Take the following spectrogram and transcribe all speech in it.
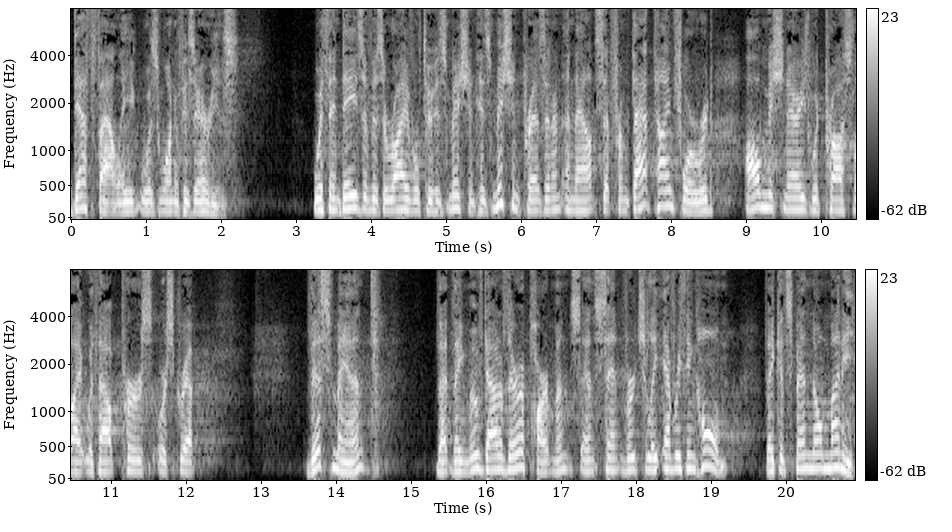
Death Valley was one of his areas. Within days of his arrival to his mission, his mission president announced that from that time forward, all missionaries would proselyte without purse or scrip. This meant that they moved out of their apartments and sent virtually everything home. They could spend no money.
